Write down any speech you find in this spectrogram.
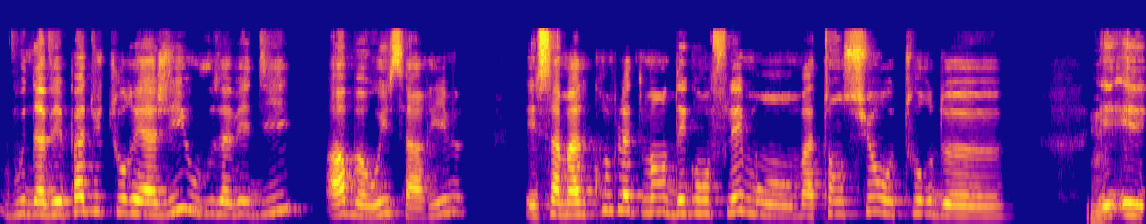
vous n'avez pas du tout réagi ou vous avez dit, ah ben oui, ça arrive. Et ça m'a complètement dégonflé mon, ma tension autour de... Mm. Et,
